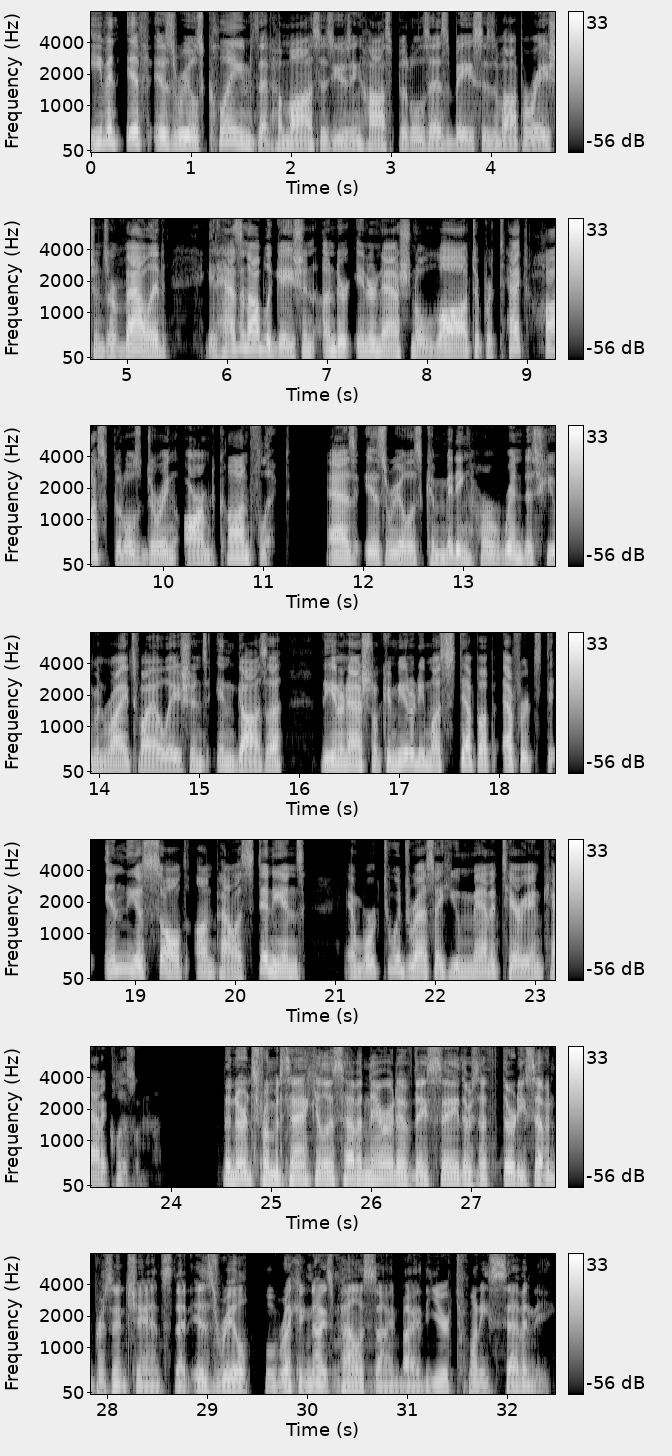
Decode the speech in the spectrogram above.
Even if Israel's claims that Hamas is using hospitals as bases of operations are valid, it has an obligation under international law to protect hospitals during armed conflict. As Israel is committing horrendous human rights violations in Gaza, the international community must step up efforts to end the assault on Palestinians and work to address a humanitarian cataclysm. The nerds from Metaculus have a narrative. They say there's a 37% chance that Israel will recognize Palestine by the year 2070.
